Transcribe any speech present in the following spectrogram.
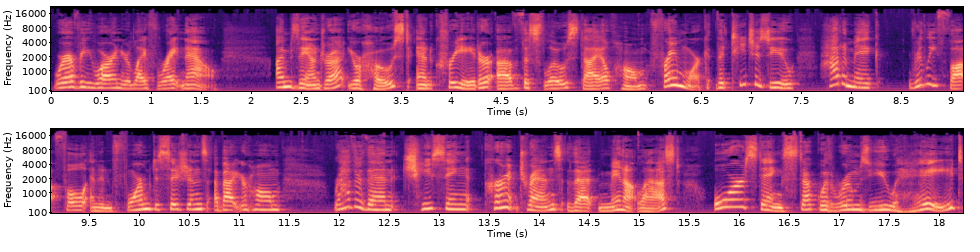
wherever you are in your life right now. I'm Zandra, your host and creator of the Slow Style Home framework that teaches you how to make really thoughtful and informed decisions about your home rather than chasing current trends that may not last or staying stuck with rooms you hate,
